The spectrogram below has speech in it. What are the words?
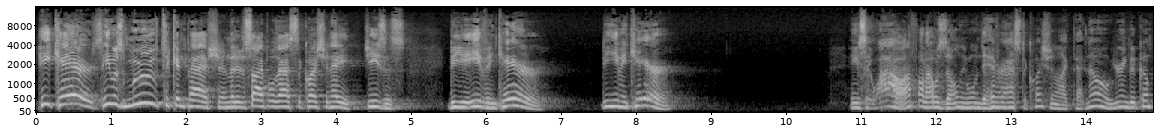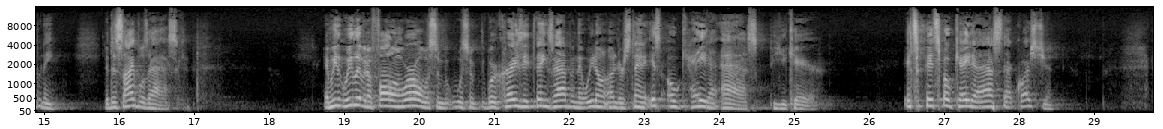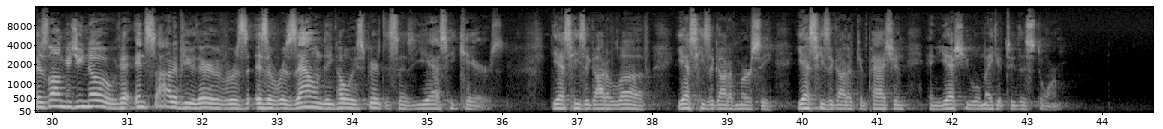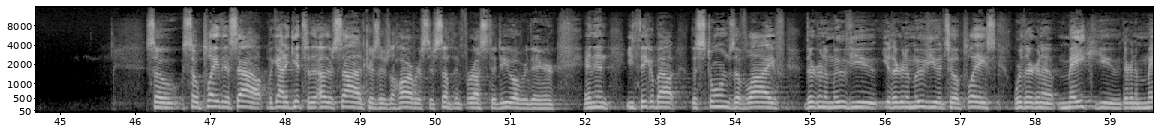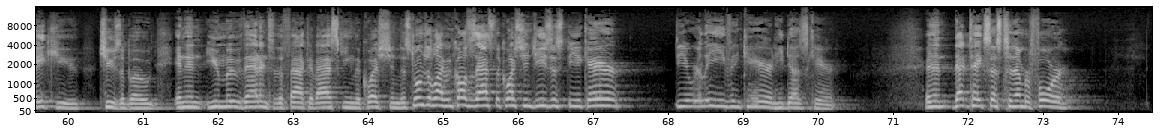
He cares. He was moved to compassion. The disciples asked the question, Hey, Jesus, do you even care? Do you even care? And you say, Wow, I thought I was the only one to ever ask a question like that. No, you're in good company. The disciples ask. And we, we live in a fallen world with some, with some, where crazy things happen that we don't understand. It's okay to ask, Do you care? It's, it's okay to ask that question. As long as you know that inside of you there is a resounding Holy Spirit that says, Yes, He cares. Yes, He's a God of love. Yes, He's a God of mercy. Yes, He's a God of compassion. And yes, you will make it to this storm. So, so play this out. We got to get to the other side because there's a harvest. There's something for us to do over there. And then you think about the storms of life. They're going to move you. They're going to move you into a place where they're going to make you. They're going to make you choose a boat. And then you move that into the fact of asking the question. The storms of life can cause us to ask the question, Jesus, do you care? Do you really even care? And he does care. And then that takes us to number four.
